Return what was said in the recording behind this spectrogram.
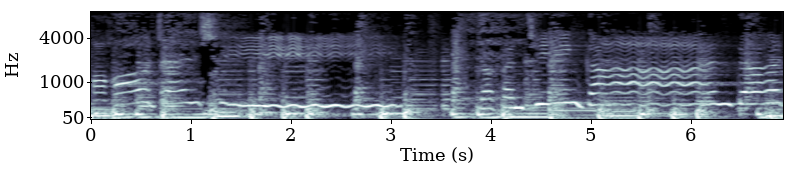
好好珍惜这份情感的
